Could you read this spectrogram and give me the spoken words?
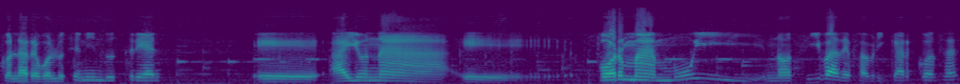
con la revolución industrial, hay una forma muy nociva de fabricar cosas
